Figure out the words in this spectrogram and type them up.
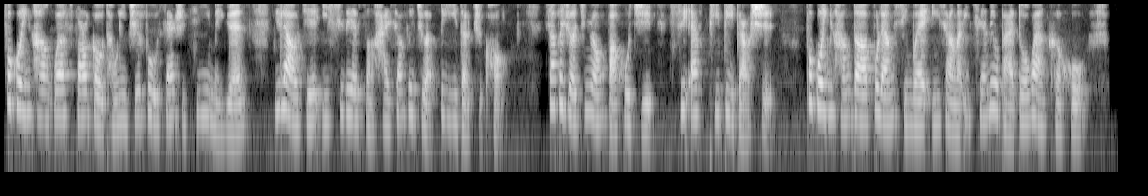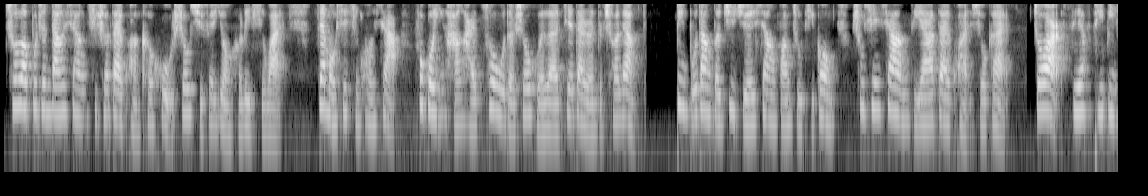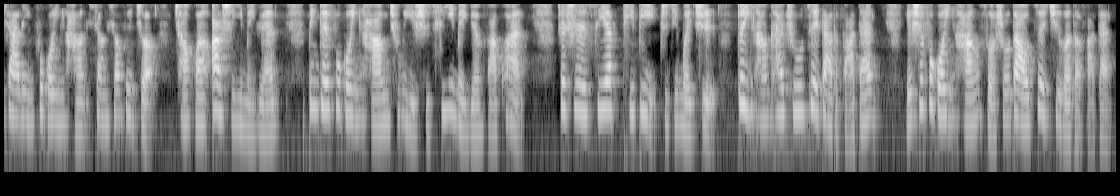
富国银行 Wells Fargo 同意支付三十七亿美元，以了结一系列损害消费者利益的指控。消费者金融保护局 （CFPB） 表示，富国银行的不良行为影响了一千六百多万客户。除了不正当向汽车贷款客户收取费用和利息外，在某些情况下，富国银行还错误地收回了借贷人的车辆，并不当地拒绝向房主提供数千项抵押贷款修改。周二，CFPB 下令富国银行向消费者偿还二十亿美元，并对富国银行处以十七亿美元罚款。这是 CFPB 至今为止对银行开出最大的罚单，也是富国银行所收到最巨额的罚单。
